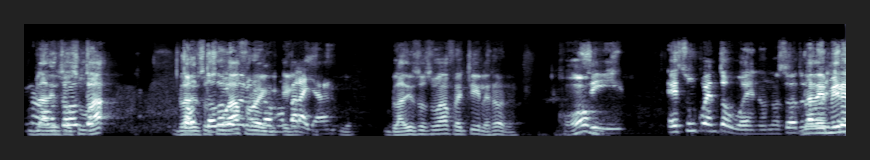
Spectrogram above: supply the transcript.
No, Vladi usó todo- su, todo- a- Vladi usó todo su afro en, en-. Vladi usó su afro en Chile, Ronald. ¿Cómo? Sí, es un cuento bueno. Nosotros Vladimir era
